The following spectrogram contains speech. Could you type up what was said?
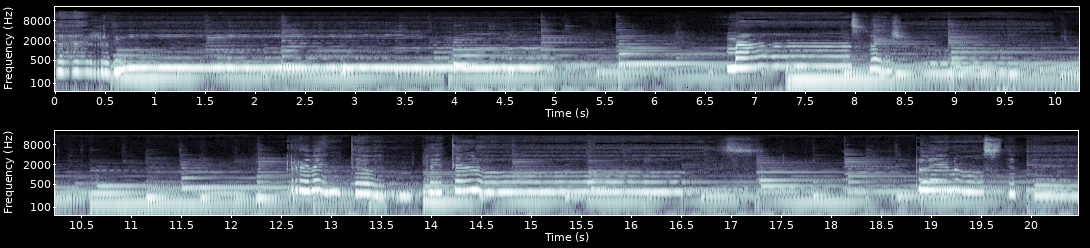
jardín más bello. Reventaba en pétalos plenos de perfume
